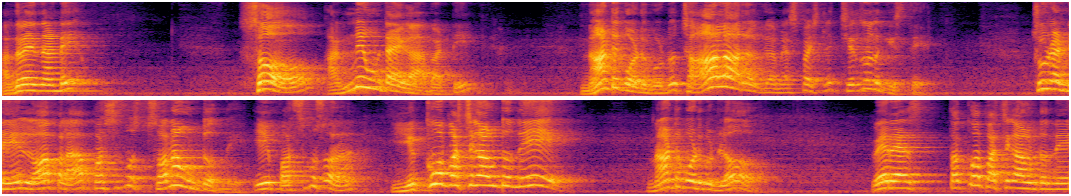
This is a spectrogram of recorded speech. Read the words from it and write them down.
అర్థమైందండి సో అన్నీ ఉంటాయి కాబట్టి నాటుకోడి గుడ్డు చాలా ఆరోగ్యం ఎస్పెషల్లీ చిరులకు ఇస్తే. చూడండి లోపల పసుపు సొన ఉంటుంది. ఈ పసుపు సొన ఎక్కువ పచ్చగా ఉంటుంది నాటుకోడి గుడ్లో వేరే తక్కువ పచ్చగా ఉంటుంది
